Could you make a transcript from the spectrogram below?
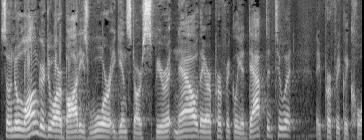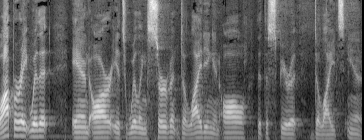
So no longer do our bodies war against our spirit. Now they are perfectly adapted to it, they perfectly cooperate with it, and are its willing servant, delighting in all that the Spirit delights in.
